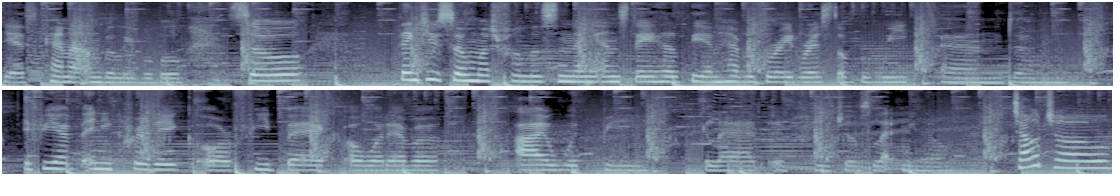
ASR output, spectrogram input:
Yes, kind of unbelievable. So, thank you so much for listening and stay healthy and have a great rest of the week. And um, if you have any critic or feedback or whatever, I would be glad if you just let me know. Ciao, ciao!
